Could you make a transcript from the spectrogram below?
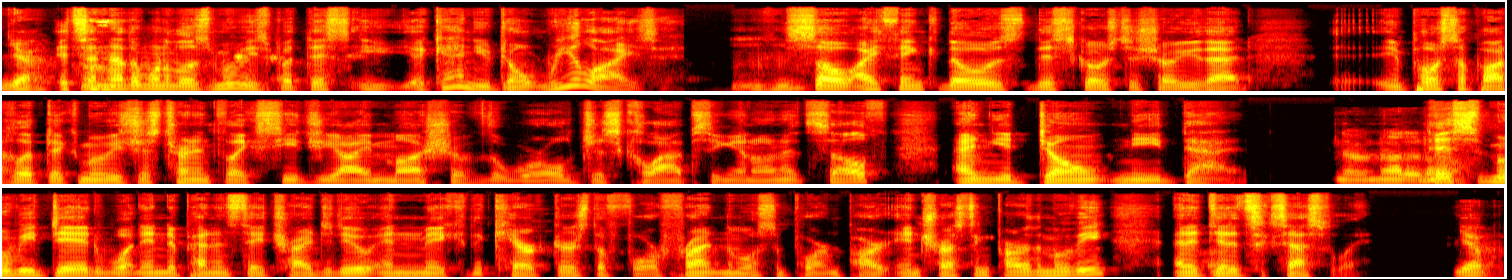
yeah, it's uh-huh. another one of those movies but this again you don't realize it Mhm. So I think those this goes to show you that uh, in post-apocalyptic movies just turn into like CGI mush of the world just collapsing in on itself, and you don't need that. No, not at This all. This movie did what Independence Day tried to do and make the characters the forefront and the most important part, interesting part of the movie, and it did it successfully. Yep.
